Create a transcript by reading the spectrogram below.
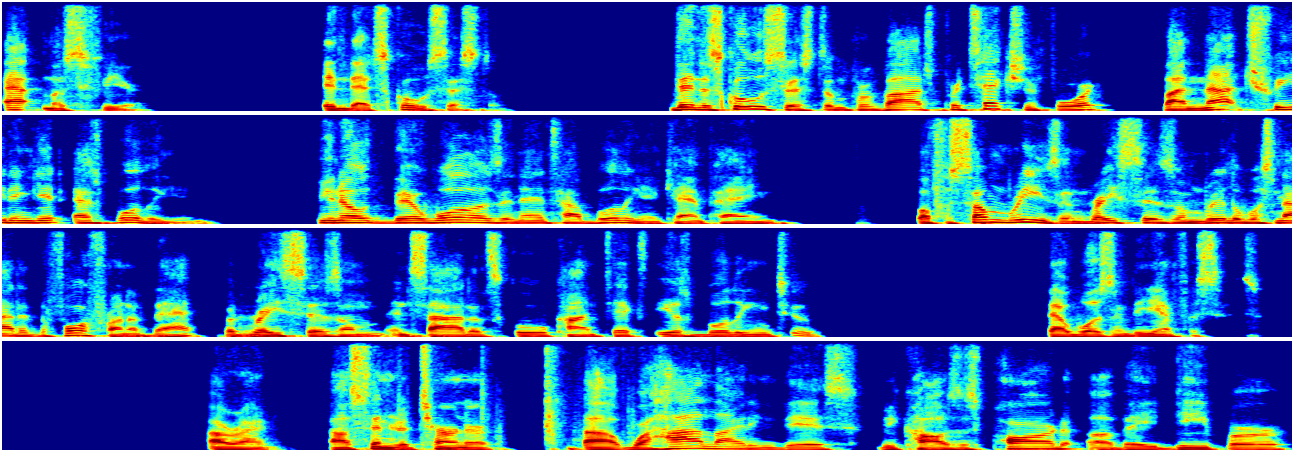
atmosphere in that school system. Then the school system provides protection for it by not treating it as bullying. You know, there was an anti bullying campaign, but for some reason, racism really was not at the forefront of that. But racism inside of school context is bullying too. That wasn't the emphasis. All right. Uh, Senator Turner, uh, we're highlighting this because it's part of a deeper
